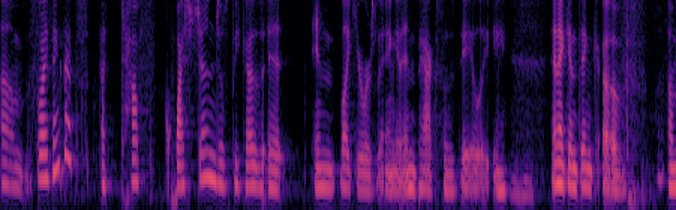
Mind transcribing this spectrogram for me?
Um, so I think that's a tough question just because it, in, like you were saying, it impacts us daily. And I can think of a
